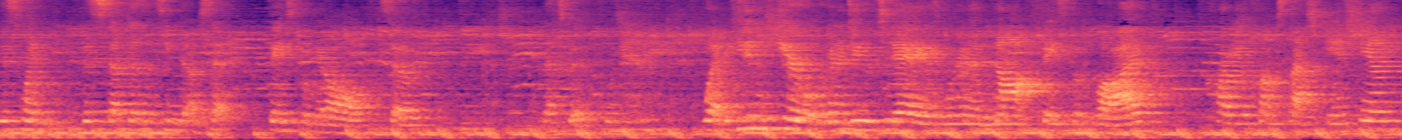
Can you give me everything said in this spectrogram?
this one, this stuff doesn't seem to upset Facebook at all. So that's good. What, if you didn't hear what we're going to do today is we're to knock Facebook Live, Cardio Funk slash Dance Jam.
